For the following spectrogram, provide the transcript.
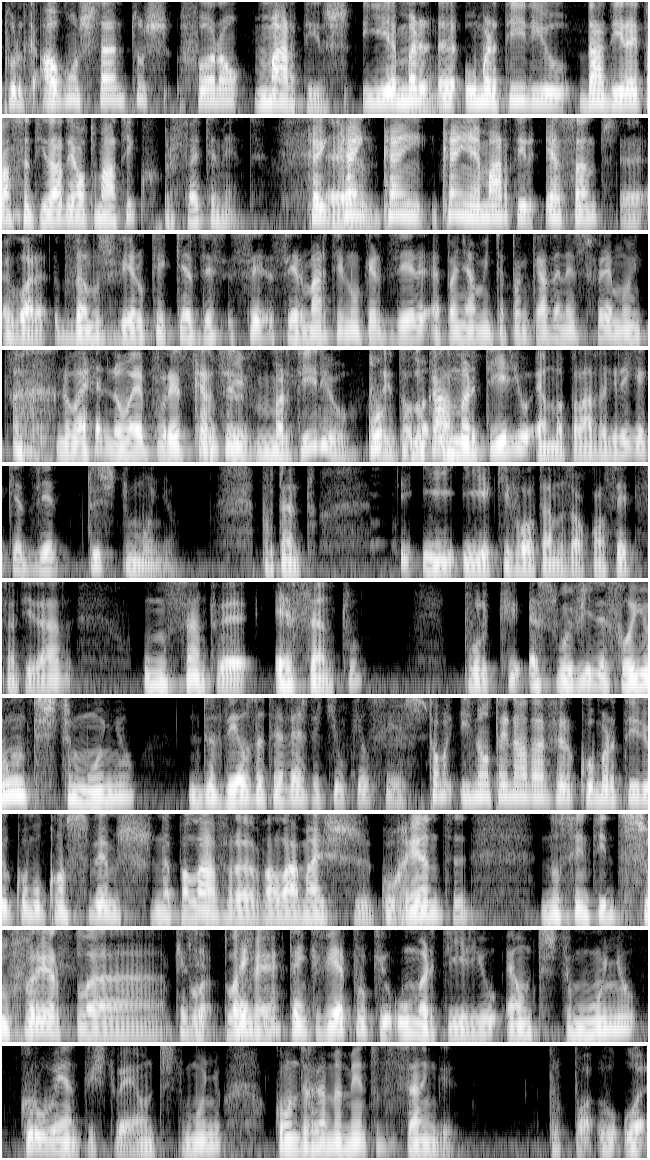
porque alguns santos foram mártires e a, hum. o martírio dá direito à santidade, é automático? Perfeitamente. Quem, quem, quem, quem é mártir é santo. Agora, vamos ver o que é que quer dizer. Ser, ser mártir não quer dizer apanhar muita pancada nem sofrer muito. Não é, não é por esse quer motivo. Quer dizer martírio, por, em todo o caso. Martírio é uma palavra grega que quer dizer testemunho. Portanto, e, e aqui voltamos ao conceito de santidade. Um santo é, é santo porque a sua vida foi um testemunho de Deus através daquilo que ele fez. Então, e não tem nada a ver com o martírio como o concebemos na palavra, vá lá, mais corrente, no sentido de sofrer pela, Quer dizer, pela, pela tem fé? Que, tem que ver porque o martírio é um testemunho cruento, isto é, é um testemunho com derramamento de sangue. Porque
